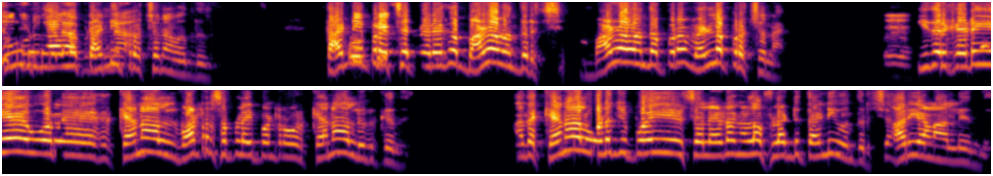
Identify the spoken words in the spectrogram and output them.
சூடுனால தண்ணி பிரச்சனை வந்தது. தண்ணி. பிரச்சனை பிறகு மழை வந்துருச்சு. மழை வந்த அப்புறம் வெள்ள பிரச்சனை. இதற்கிடையே ஒரு கெனால் வாட்டர் சப்ளை பண்ற ஒரு கெனால் இருக்குது. அந்த கெனால் உடைஞ்சு போய் சில இடங்கள்லாம் ஃப்ளட் தண்ணி வந்துருச்சு ஹரியானால இருந்து.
